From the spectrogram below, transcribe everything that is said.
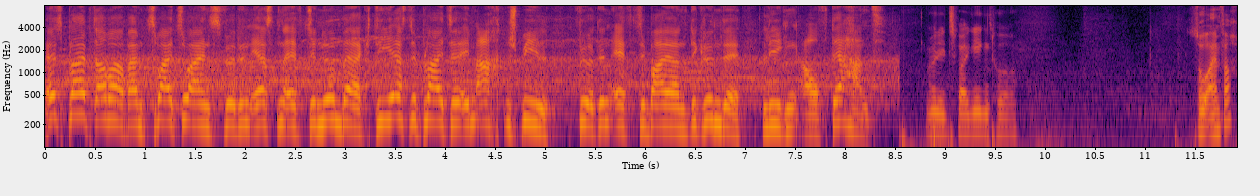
Es bleibt aber beim 2 zu 1 für den ersten FC Nürnberg. Die erste Pleite im achten Spiel für den FC Bayern. Die Gründe liegen auf der Hand. Die zwei Gegentore. So einfach?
